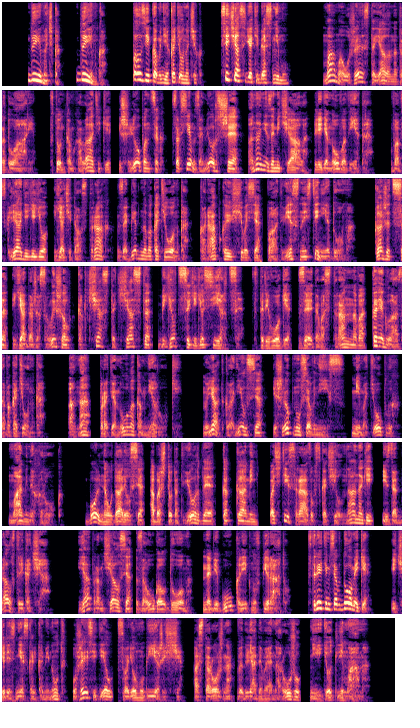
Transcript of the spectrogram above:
«Дымочка, дымка, ползи ко мне, котеночек, сейчас я тебя сниму». Мама уже стояла на тротуаре. В тонком халатике и шлепанцах, совсем замерзшая, она не замечала ледяного ветра. Во взгляде ее я читал страх за бедного котенка, карабкающегося по отвесной стене дома. Кажется, я даже слышал, как часто-часто бьется ее сердце в тревоге за этого странного кореглазого котенка. Она протянула ко мне руки. Но я отклонился и шлепнулся вниз, мимо теплых маминых рук. Больно ударился обо что-то твердое, как камень, почти сразу вскочил на ноги и задал стрекача. Я промчался за угол дома, на бегу крикнув пирату. «Встретимся в домике!» И через несколько минут уже сидел в своем убежище, осторожно выглядывая наружу, не идет ли мама.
